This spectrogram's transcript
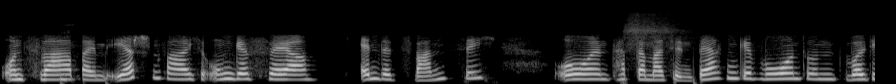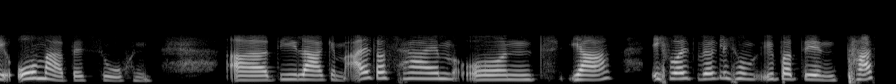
Und zwar beim ersten war ich ungefähr Ende 20 und habe damals in Bergen gewohnt und wollte die Oma besuchen. Äh, die lag im Altersheim und ja, ich wollte wirklich um über den Pass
